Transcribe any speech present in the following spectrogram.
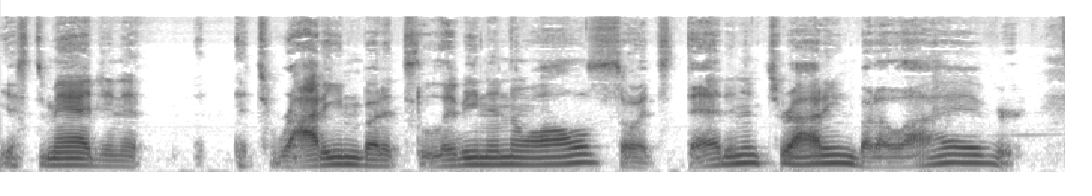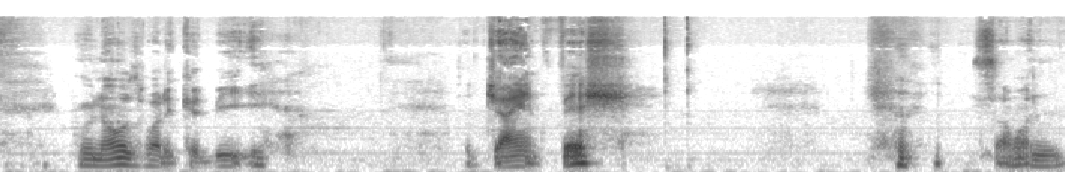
Just imagine it. It's rotting, but it's living in the walls, so it's dead and it's rotting, but alive, or who knows what it could be a giant fish. Someone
